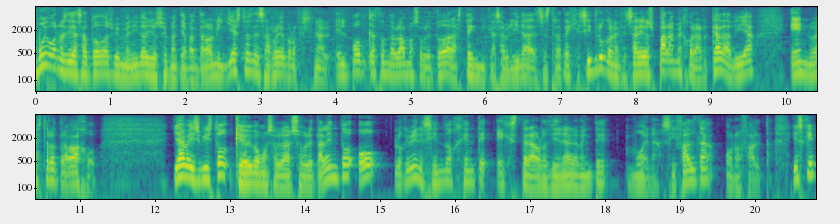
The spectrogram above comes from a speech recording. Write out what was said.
Muy buenos días a todos, bienvenidos, yo soy Matías Pantalón y esto es Desarrollo Profesional, el podcast donde hablamos sobre todas las técnicas, habilidades, estrategias y trucos necesarios para mejorar cada día en nuestro trabajo. Ya habéis visto que hoy vamos a hablar sobre talento o lo que viene siendo gente extraordinariamente buena, si falta o no falta. Y es que,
